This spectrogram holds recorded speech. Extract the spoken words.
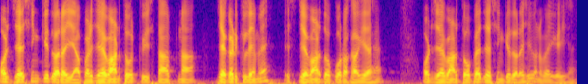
और जय सिंह के द्वारा यहाँ पर जयवाण तोप की स्थापना जयगढ़ किले में इस जयवाण तोप को रखा गया है। और जयवाण तोप है, जय सिंह के द्वारा ही बनवाई गई है।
